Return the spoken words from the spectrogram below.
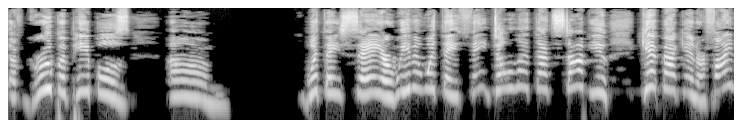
a group of people's, um, what they say or even what they think. Don't let that stop you. Get back in or find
